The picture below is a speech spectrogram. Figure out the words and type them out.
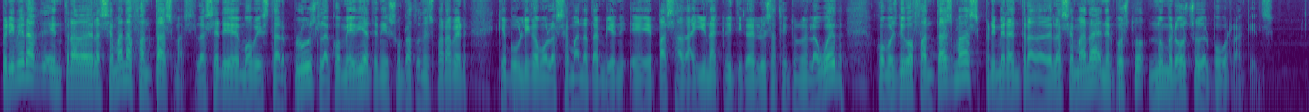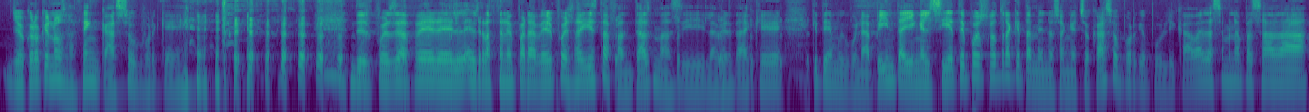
Primera entrada de la semana, Fantasmas, la serie de Movistar Plus, la comedia. Tenéis un razones para ver que publicamos la semana también eh, pasada y una crítica de Luis Aceituno en la web. Como os digo, Fantasmas, primera entrada de la semana en el puesto número 8 del Power Rankings. Yo creo que nos hacen caso porque después de hacer el, el, Razones para ver, pues ahí está Fantasmas y la verdad es que, que, tiene muy buena pinta. Y en el 7, pues otra que también nos han hecho caso porque publicaba la semana pasada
